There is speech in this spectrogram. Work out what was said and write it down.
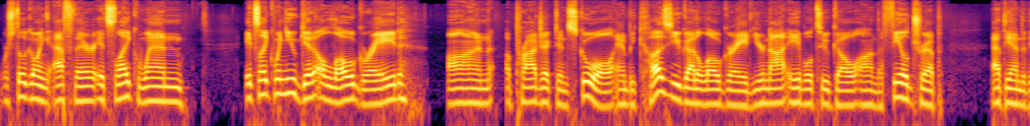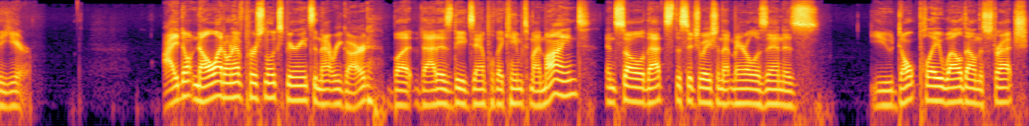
we're still going F there. It's like when it's like when you get a low grade on a project in school and because you got a low grade, you're not able to go on the field trip at the end of the year. I don't know. I don't have personal experience in that regard, but that is the example that came to my mind. And so that's the situation that Merrill is in is you don't play well down the stretch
